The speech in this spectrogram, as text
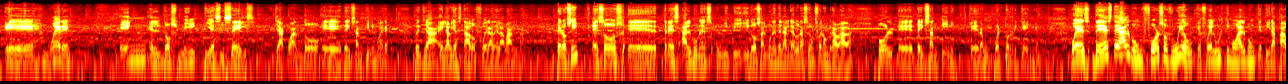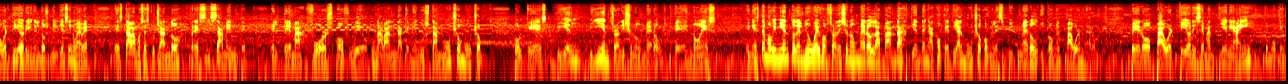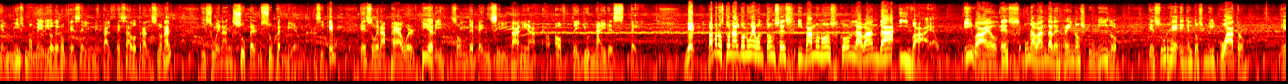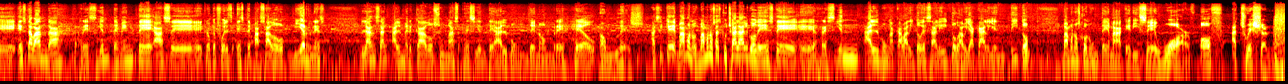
eh, muere en el 2016. Ya cuando eh, Dave Santini muere, pues ya él había estado fuera de la banda. Pero sí, esos eh, tres álbumes, un EP y dos álbumes de larga duración fueron grabadas por eh, Dave Santini, que era un puertorriqueño. Pues de este álbum, Force of Will, que fue el último álbum que tira Power Theory en el 2019, estábamos escuchando precisamente el tema Force of Will, una banda que me gusta mucho, mucho, porque es bien, bien traditional metal, eh, no es... En este movimiento del New Wave of Traditional Metal, las bandas tienden a coquetear mucho con el speed metal y con el power metal. Pero Power Theory se mantiene ahí, como que en el mismo medio de lo que es el metal pesado tradicional, y suenan súper, súper bien. Así que eso era Power Theory, son de Pennsylvania of the United States. Bien, vámonos con algo nuevo entonces y vámonos con la banda Evil. Evil es una banda de Reinos Unidos que surge en el 2004. Eh, esta banda recientemente hace, eh, creo que fue este pasado viernes, lanzan al mercado su más reciente álbum de nombre Hell Unleashed. Así que vámonos, vámonos a escuchar algo de este eh, recién álbum acabadito de salir, todavía calientito. Vámonos con un tema que dice War of Attrition.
